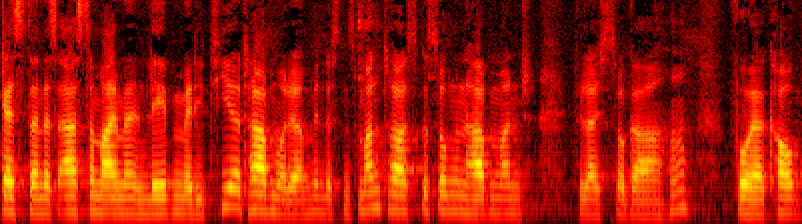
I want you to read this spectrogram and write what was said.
gestern das erste Mal in ihrem Leben meditiert haben oder mindestens Mantras gesungen haben. Manche vielleicht sogar hm, vorher kaum,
